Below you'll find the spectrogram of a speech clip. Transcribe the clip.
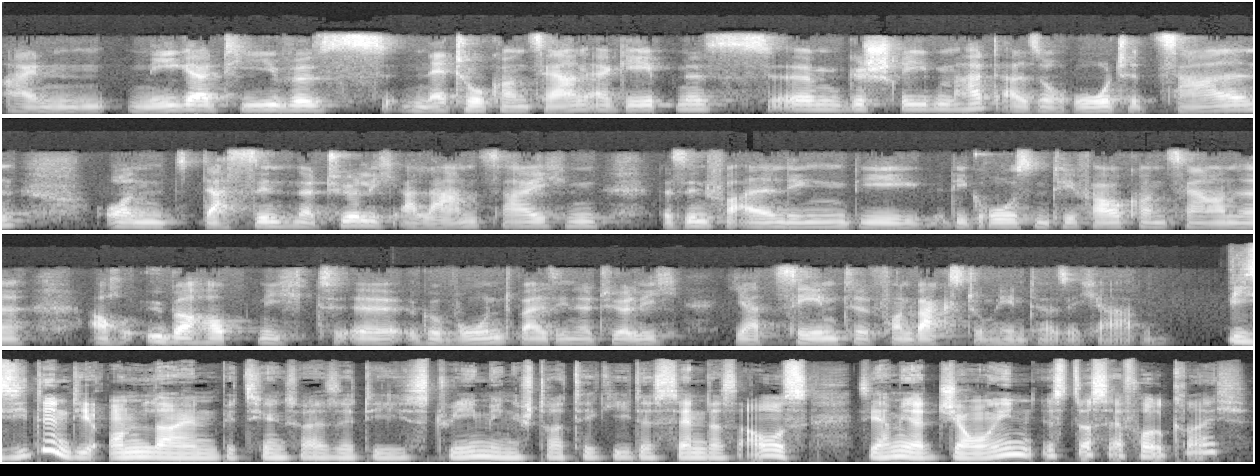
ein negatives Nettokonzernergebnis äh, geschrieben hat, also rote Zahlen. Und das sind natürlich Alarmzeichen. Das sind vor allen Dingen die, die großen TV-Konzerne auch überhaupt nicht äh, gewohnt, weil sie natürlich Jahrzehnte von Wachstum hinter sich haben. Wie sieht denn die Online- bzw. die Streaming-Strategie des Senders aus? Sie haben ja Join, ist das erfolgreich?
